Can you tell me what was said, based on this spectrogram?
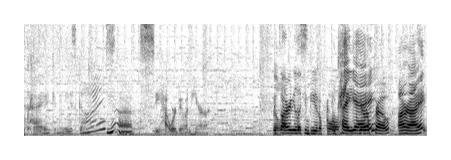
Okay, give me these guys. Yeah. Let's see how we're doing here. It's already looking beautiful. Okay, yay. You're a pro. All right.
